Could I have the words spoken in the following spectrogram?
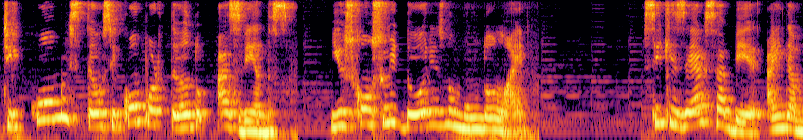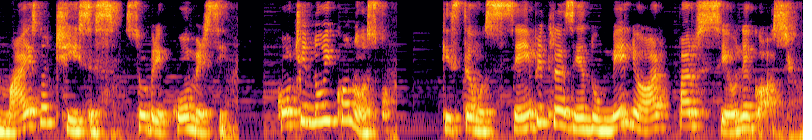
de como estão se comportando as vendas e os consumidores no mundo online. Se quiser saber ainda mais notícias sobre e-commerce, continue conosco, que estamos sempre trazendo o melhor para o seu negócio.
